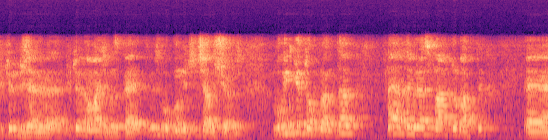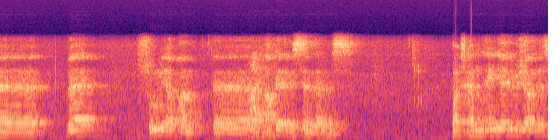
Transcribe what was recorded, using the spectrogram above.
bütün düzenlemeler, bütün amacımız, gayretimiz bu. Bunun için çalışıyoruz. Bugünkü toplantıda hayata biraz farklı baktık. E, ve sunumu yapan e, akademisyenlerimiz, Başkanım e, engelli mücadelesi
